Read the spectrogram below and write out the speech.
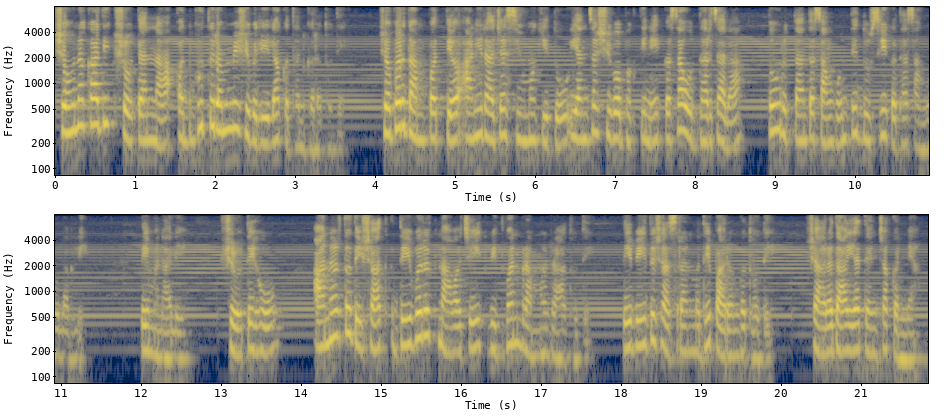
शौनकाधिक श्रोत्यांना अद्भुत रम्य शिवलीला कथन करत होते. शबर दाम्पत्य आणि राजा सिंहकेतू यांचा शिवभक्तीने कसा उद्धार झाला तो वृत्तांत सांगून ते दुसरी कथा सांगू लागले. ते म्हणाले श्रोते हो आनर्त देशात देवरथ नावाचे एक विद्वान ब्राह्मण राहत होते. ते वेदशास्त्रांमध्ये पारंगत होते. शारदा या त्यांच्या कन्या.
